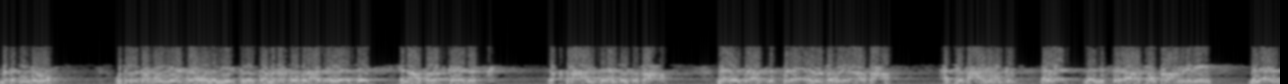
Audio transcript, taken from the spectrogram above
مساكين بالروح. وتقول له طب واللي يسرق ولا اللي يقتل وبتاع ما تفسر ربنا حاجة؟ قال لا سيب. إن اعترضتك يدك اقطعها أنت أنت اللي تقطعها لأن أنت أصل السرقه قالوا له طب وليه أنا اقطعها حد يقطعها لي ممكن؟ قال لا لأن السرقة أصلا طالعة من الإيه؟ من القلب.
